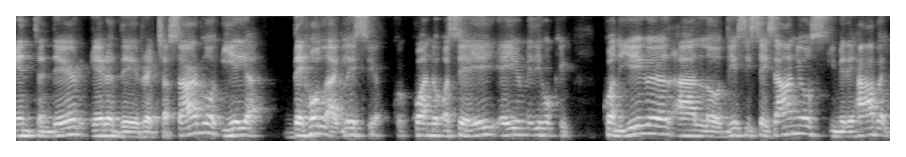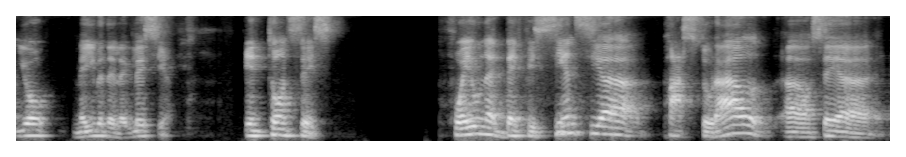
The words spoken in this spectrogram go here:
entender, era de rechazarlo y ella dejó la iglesia. Cuando, o sea, ella, me dijo que cuando llegué a los 16 años y me dejaba, yo me iba de la iglesia. Entonces, fue una deficiencia pastoral, uh, o sea,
